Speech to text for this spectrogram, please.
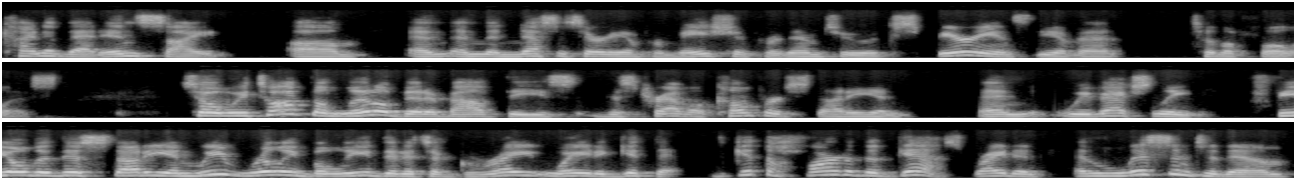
kind of that insight um, and, and the necessary information for them to experience the event to the fullest. So we talked a little bit about these this travel comfort study, and and we've actually fielded this study, and we really believe that it's a great way to get the get the heart of the guest right and and listen to them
